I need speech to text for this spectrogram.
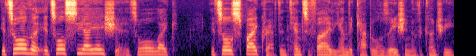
It's all the it's all CIA shit. It's all like it's all spycraft. Intensify the undercapitalization of the country,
